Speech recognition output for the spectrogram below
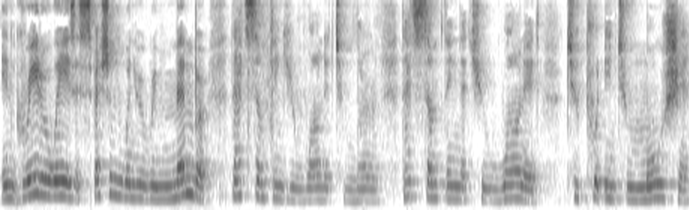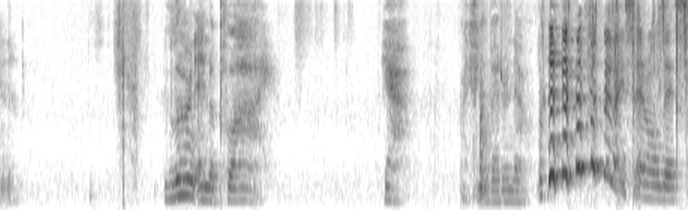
in greater ways, especially when you remember that's something you wanted to learn. That's something that you wanted to put into motion. Learn and apply. Yeah, I feel better now. That I said all this.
